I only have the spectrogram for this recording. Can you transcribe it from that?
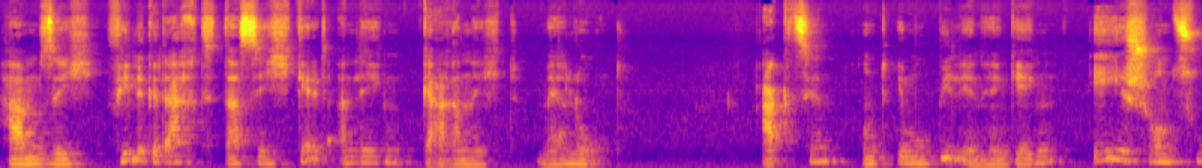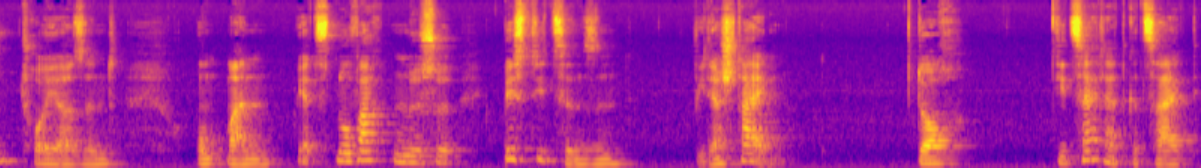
haben sich viele gedacht, dass sich Geldanlegen gar nicht mehr lohnt. Aktien und Immobilien hingegen eh schon zu teuer sind und man jetzt nur warten müsse, bis die Zinsen wieder steigen. Doch die Zeit hat gezeigt,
